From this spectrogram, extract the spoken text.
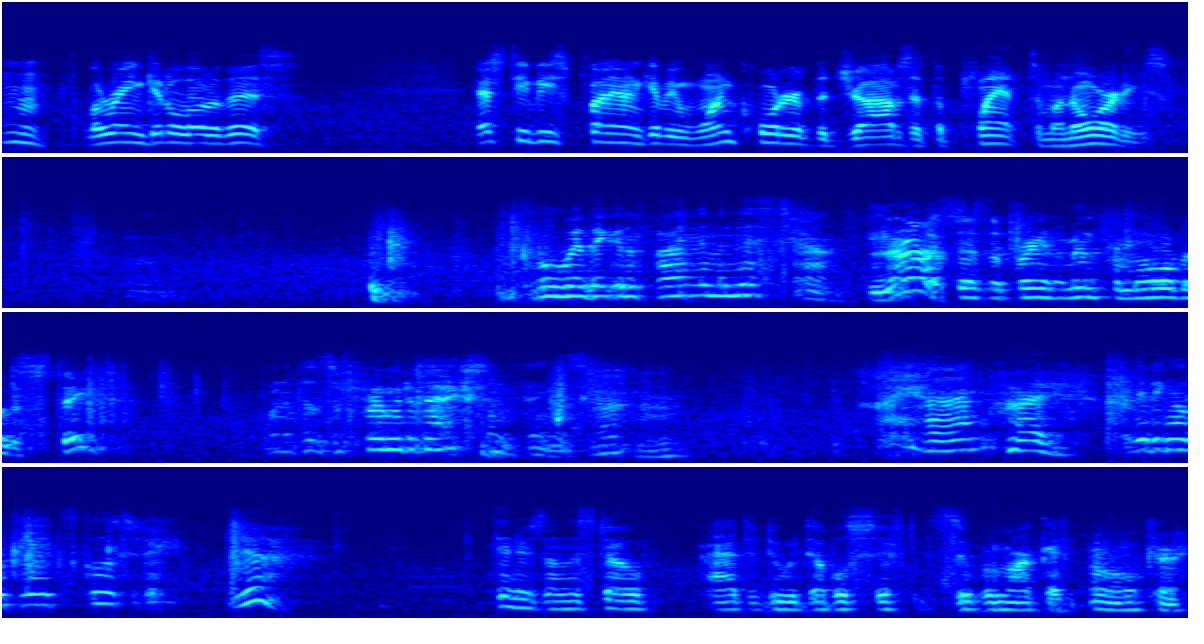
Hmm. Lorraine, get a load of this. STB's planning on giving one quarter of the jobs at the plant to minorities. Well, where are they going to find them in this town? No, it says they're bringing them in from all over the state. One of those affirmative action things, huh? Mhm. Hi, hon. Hi. Everything okay at school today? Yeah. Dinner's on the stove. I had to do a double shift at the supermarket. Oh, okay.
